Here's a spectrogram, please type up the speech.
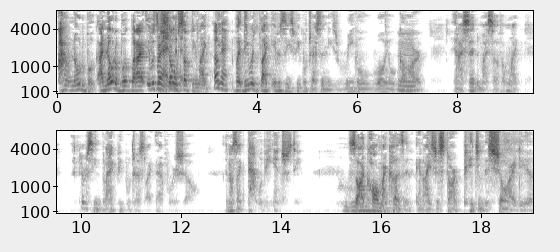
I don't know the book. I know the book, but I it was a Right. show something like Okay. it- but they were like it was these people dressed in these regal royal Mm-hmm. garb, and I said to myself, I'm like, I've never seen black people dressed like that for a show, and I was like, that would be interesting. So I called my cousin and I just start pitching this show idea.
